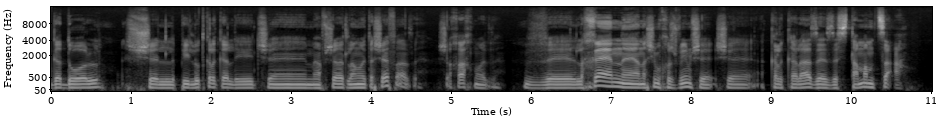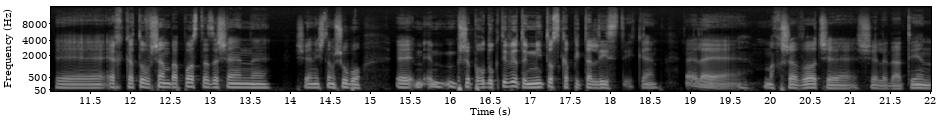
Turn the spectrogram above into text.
גדול של פעילות כלכלית שמאפשרת לנו את השפע הזה, שכחנו את זה. ולכן אנשים חושבים ש, שהכלכלה זה, זה סתם המצאה. אה, איך כתוב שם בפוסט הזה שהן, אה, שהן השתמשו בו, אה, שפרודוקטיביות היא מיתוס קפיטליסטי, כן? אלה מחשבות ש, שלדעתי הן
